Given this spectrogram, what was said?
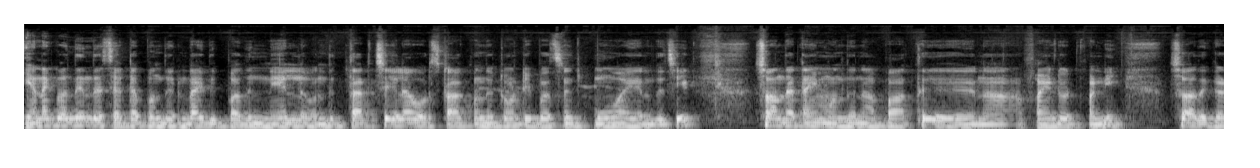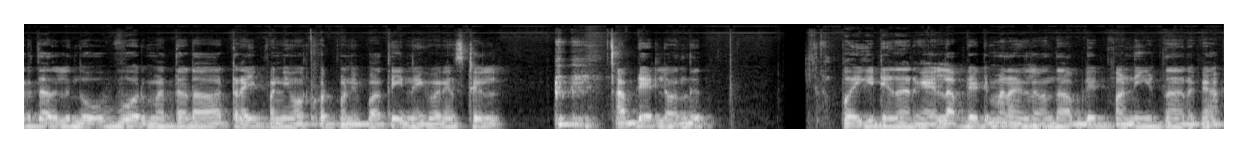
எனக்கு வந்து இந்த செட்டப் வந்து ரெண்டாயிரத்தி பதினேழில் வந்து தற்செயலாக ஒரு ஸ்டாக் வந்து டுவெண்ட்டி பர்சன்ட் மூவ் ஆகிருந்துச்சு ஸோ அந்த டைம் வந்து நான் பார்த்து நான் ஃபைண்ட் அவுட் பண்ணி ஸோ அதுக்கடுத்து அதுலேருந்து ஒவ்வொரு மெத்தடாக ட்ரை பண்ணி ஒர்க் அவுட் பண்ணி பார்த்து இன்றைக்கி வரையும் ஸ்டில் அப்டேட்டில் வந்து போய்கிட்டே தான் இருக்கேன். எல்லா அப்டேட்டுமே நான் இதில் வந்து அப்டேட் பண்ணிக்கிட்டு தான் இருக்கேன்.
